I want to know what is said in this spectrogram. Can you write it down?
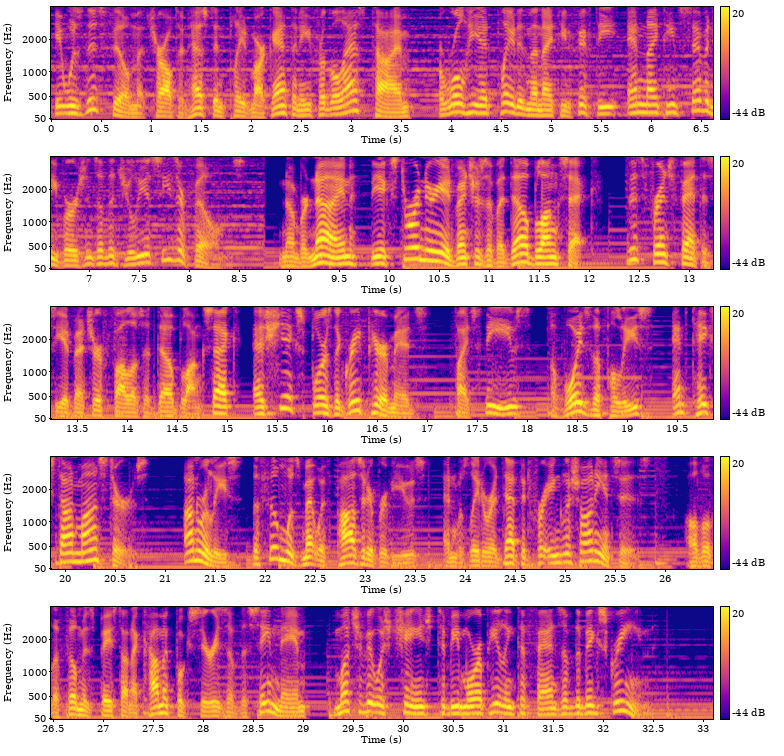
It was this film that Charlton Heston played Mark Antony for the last time, a role he had played in the 1950 and 1970 versions of the Julius Caesar films. Number 9. The Extraordinary Adventures of Adele Blanc-Sec. This French fantasy adventure follows Adele Blanc-Sec as she explores the Great Pyramids, fights thieves, avoids the police, and takes down monsters. On release, the film was met with positive reviews and was later adapted for English audiences. Although the film is based on a comic book series of the same name, much of it was changed to be more appealing to fans of the big screen.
